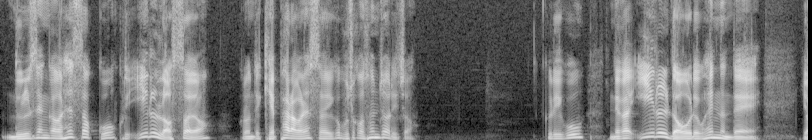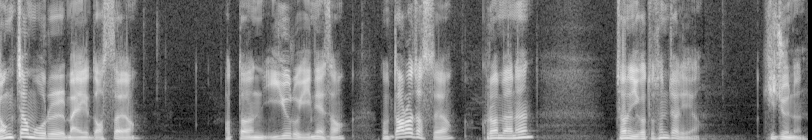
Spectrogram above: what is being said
늘 생각을 했었고, 그리고 1을 넣었어요. 그런데 개파락을 했어요. 이거 무조건 손절이죠. 그리고 내가 1을 넣으려고 했는데 0.5를 만약에 넣었어요. 어떤 이유로 인해서 그럼 떨어졌어요. 그러면은 저는 이것도 손절이에요. 기준은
